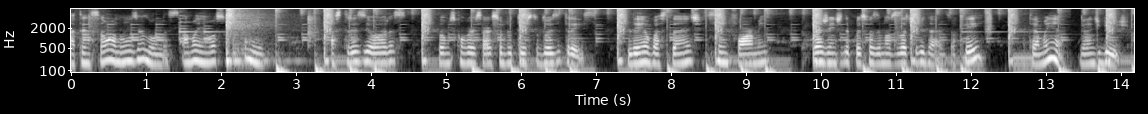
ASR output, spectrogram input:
Atenção, alunos e alunas. Amanhã o assunto é comigo. Às 13 horas, vamos conversar sobre o texto 2 e 3. Leiam bastante, se informem, para a gente depois fazer nossas atividades, ok? Até amanhã. Grande beijo.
